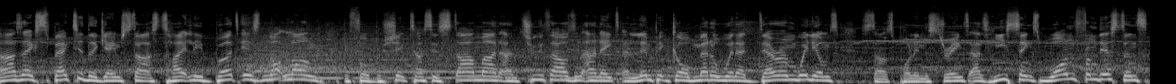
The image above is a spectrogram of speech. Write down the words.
As expected, the game starts tightly, but it's not long before Besiktas' star man and 2008 Olympic gold medal winner Deron Williams starts pulling the strings as he sinks one from distance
